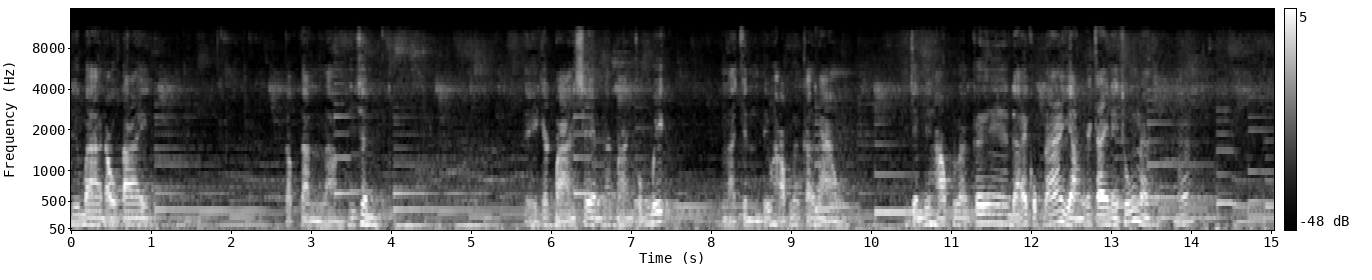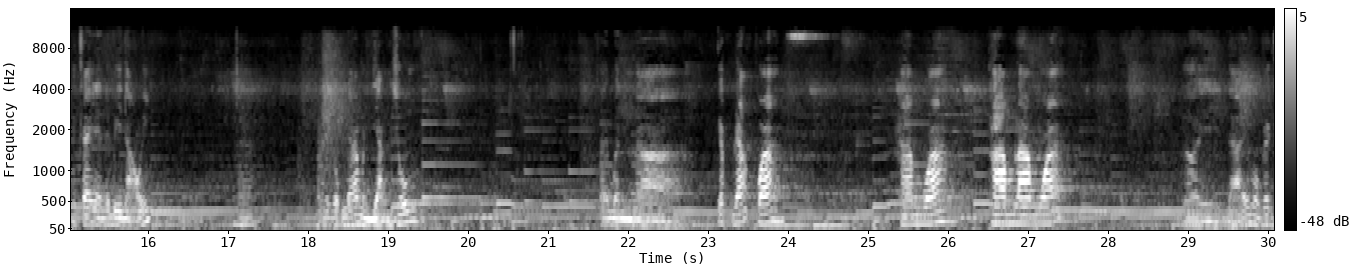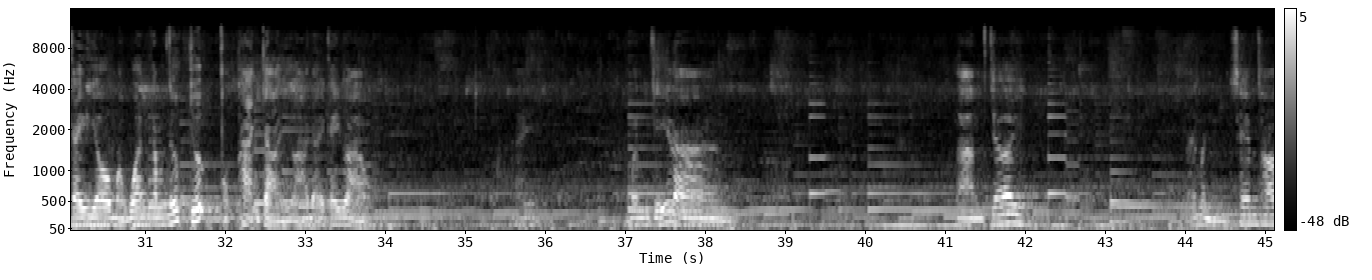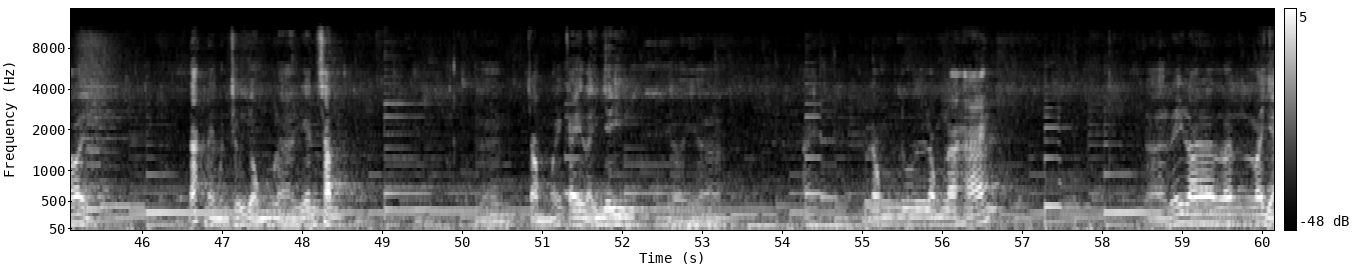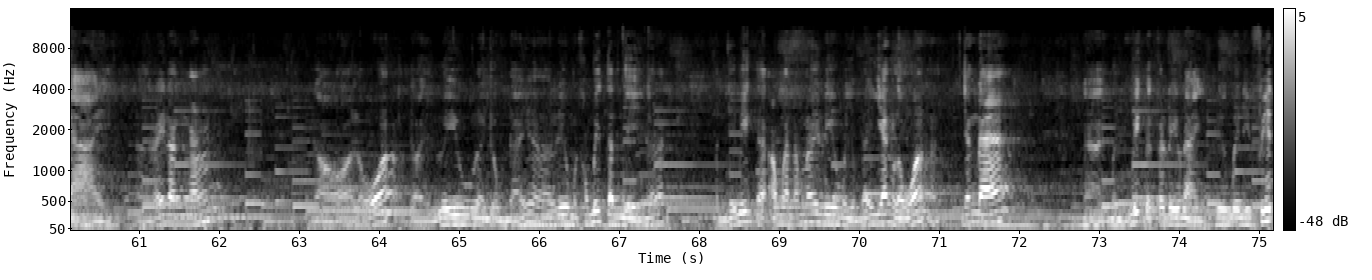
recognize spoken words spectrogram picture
thứ ba đầu tay. Tập tành làm thí sinh. Thì các bạn xem các bạn cũng biết là trình tiểu học nó cỡ nào. Trình tiểu học là cái để cục đá dằn cái cây này xuống nè. Đó. cái cây này nó bị nổi. Để cục đá mình dằn xuống. Tại mình à, gấp gáp quá ham quá tham lam quá rồi để một cái cây vô mà quên ngâm nước trước một tháng trời rồi để cây vào. Đấy. mình chỉ là làm chơi để mình xem thôi. Đất này mình sử dụng là gen xanh. Ờ, trồng mấy cây lại nhi, rồi ờ, đông đuôi, lông la hán lấy lá, lá, lá dài rồi lấy lá ngắn gò lũa rồi liêu là dùng để ờ, riêu liêu mà không biết tên gì nữa đó. Mình chỉ biết ông anh ông nói liêu mà dùng để dán lũa dán đá. Rồi mình biết được cái liêu này liêu benefit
